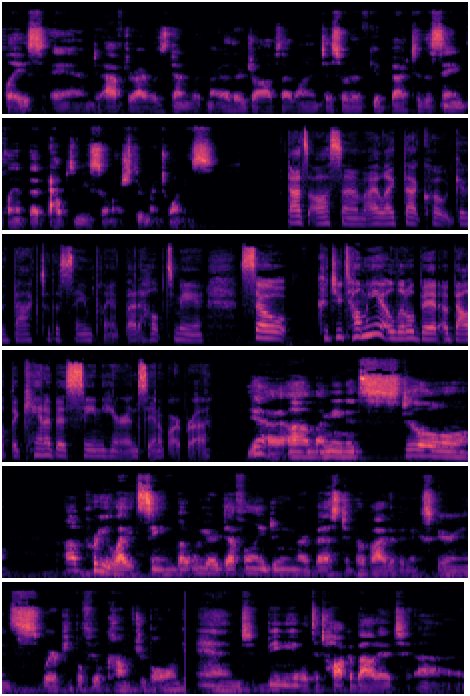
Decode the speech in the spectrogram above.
place. And after I was done with my other jobs, I wanted to sort of give back to the same plant that helped me so much through my 20s. That's awesome. I like that quote give back to the same plant that helped me. So, could you tell me a little bit about the cannabis scene here in Santa Barbara? Yeah, um, I mean, it's still a pretty light scene, but we are definitely doing our best to provide an experience where people feel comfortable and being able to talk about it uh,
